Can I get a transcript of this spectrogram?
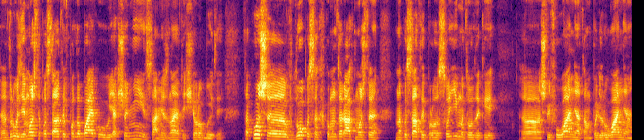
е, друзі, можете поставити вподобайку. Якщо ні, самі знаєте, що робити. Також е, в дописах, в коментарях можете написати про свої методики е, шліфування, там, полірування,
